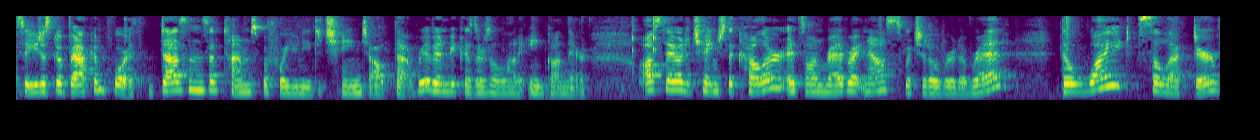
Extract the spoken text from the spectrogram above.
so you just go back and forth dozens of times before you need to change out that ribbon because there's a lot of ink on there. Also, to change the color, it's on red right now. Switch it over to red. The white selector,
